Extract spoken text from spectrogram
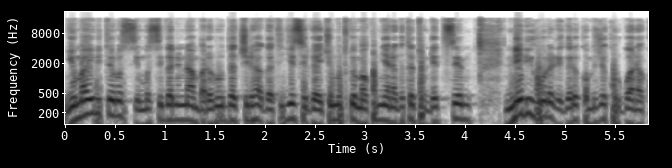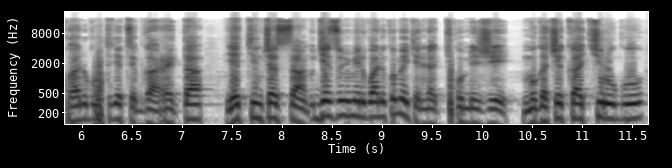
Nyuma y'ibitero simusiga n'intambara y'urudaciri hagati y'igisirikare cy'umutwe makumyabiri na gatatu ndetse n'iri huriro rigari rikomeje kurwana ku ruhande rw'ubutegetsi bwa leta ya kinshasa. Kugeza ubu imirwano ikomeye cyane irakomeje mu gace ka kirugu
